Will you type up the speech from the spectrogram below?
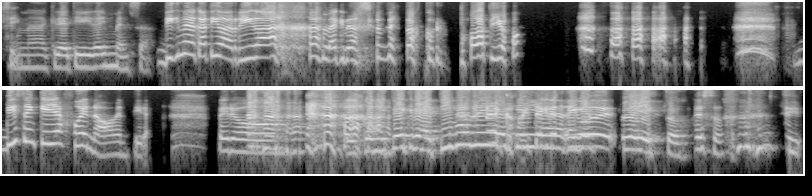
sí. una creatividad inmensa. digna de Katy Barriga la creación de estos corpóreos. Dicen que ella fue, no, mentira. Pero El comité creativo de El comité aquella- creativo de- proyecto. eso. Sí.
